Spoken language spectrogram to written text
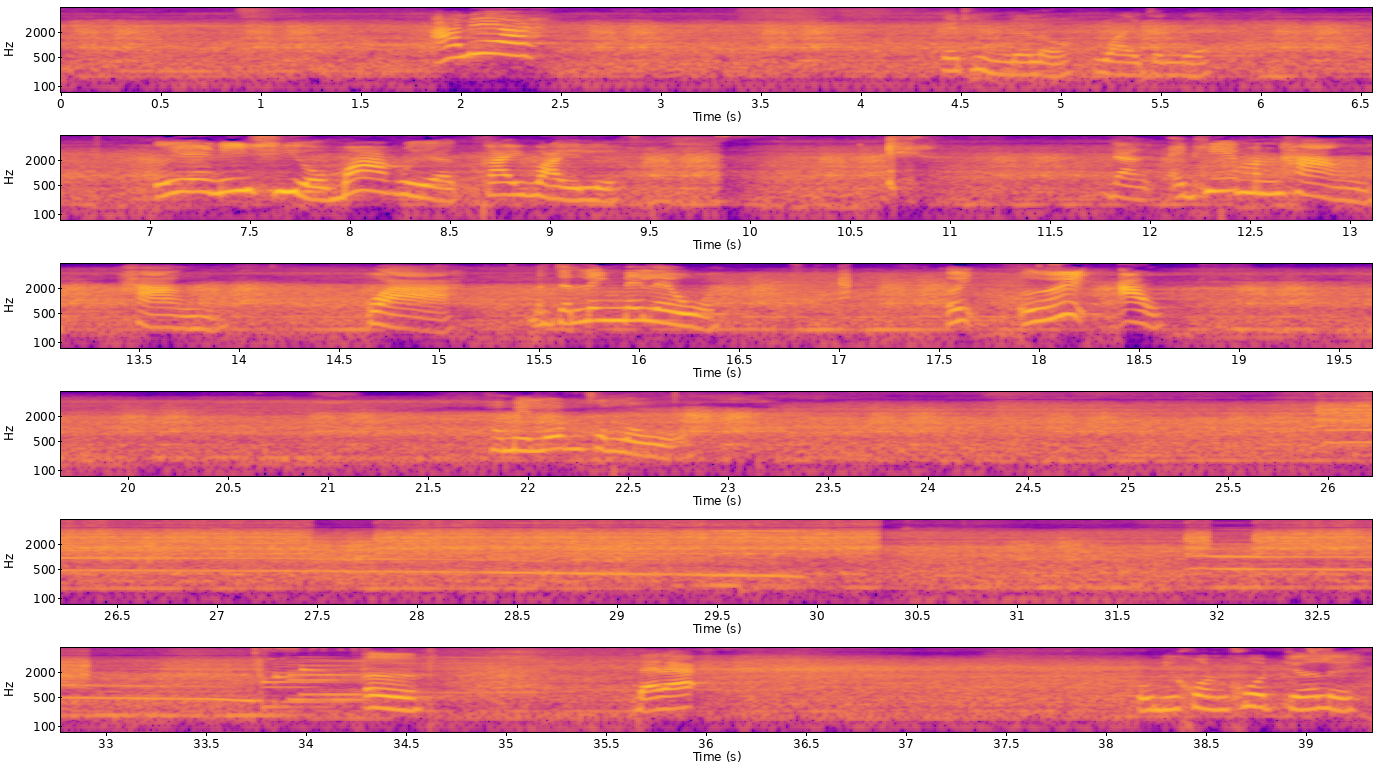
อันนี้ไงใกล้ถึงเลยเหรอ ไวจังเลย เอ้ย อันนี้เฉียวมากเลยอะใกล้ไวเลย อย่างไอที่มันห่างห่างกว่า มันจะเร่งได้เร็ว เอ้ย เอ้ย เอ้า ทำไมเริ่มสโลว์เออ ได้แล้วโอ้นี่คนโคตรเยอะเลย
